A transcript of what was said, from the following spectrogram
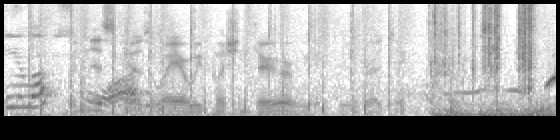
Heal up When this goes away, are we pushing through or are we, we rotating?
